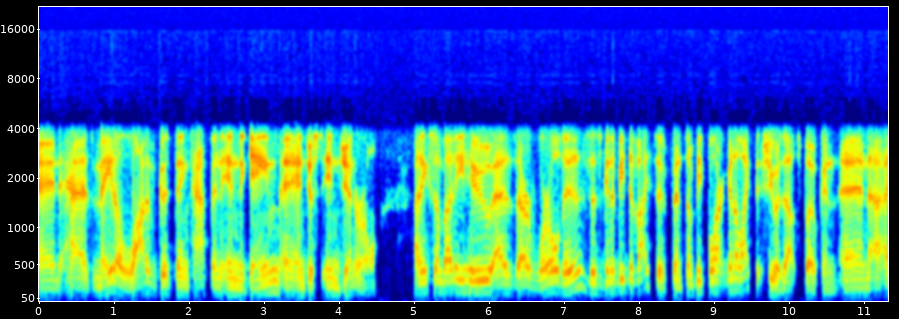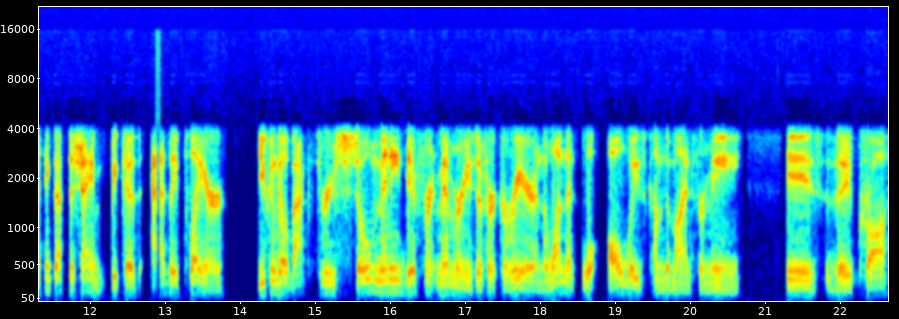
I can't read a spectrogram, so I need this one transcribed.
and has made a lot of good things happen in the game and just in general. I think somebody who, as our world is, is going to be divisive, and some people aren't going to like that she was outspoken. And I think that's a shame because as a player, you can go back through so many different memories of her career, and the one that will always come to mind for me is the cross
